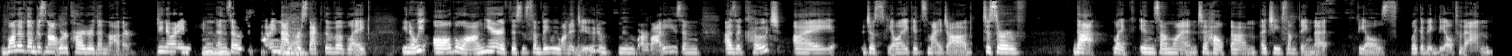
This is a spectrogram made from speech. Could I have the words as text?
one of them does not work harder than the other. Do you know what I mean? Mhm. And so just having that Yeah. perspective of like, you know, we all belong here if this is something we want to do to move our bodies. And as a coach, I just feel like it's my job to serve that like in someone to help them achieve something that feels like a big deal to them.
